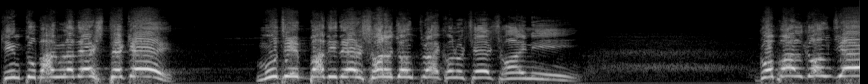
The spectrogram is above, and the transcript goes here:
কিন্তু বাংলাদেশ থেকে মুজিববাদীদের ষড়যন্ত্র এখনও শেষ হয়নি। গোপালগঞ্জে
